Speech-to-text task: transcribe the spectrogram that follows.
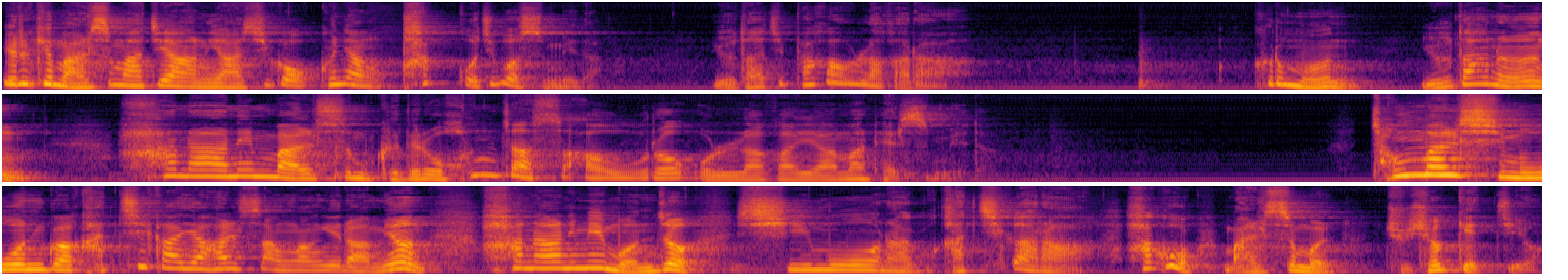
이렇게 말씀하지 아니하시고 그냥 탁 꼬집었습니다. 유다 지파가 올라가라. 그러면 유다는 하나님 말씀 그대로 혼자 싸우러 올라가야만 했습니다. 정말 시므온과 같이 가야 할 상황이라면 하나님이 먼저 시므온하고 같이 가라 하고 말씀을 주셨겠지요.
